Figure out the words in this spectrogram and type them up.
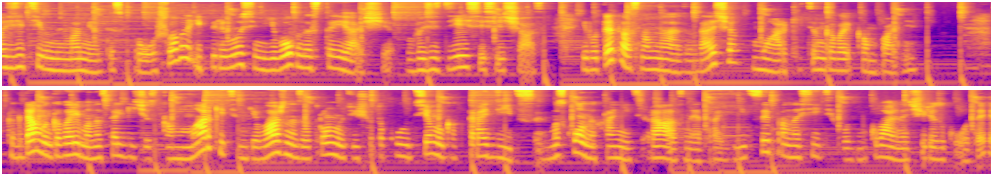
позитивный момент из прошлого и переносим его в настоящее, в здесь и сейчас. И вот это основная задача маркетинговой компании. Когда мы говорим о ностальгическом маркетинге, важно затронуть еще такую тему, как традиции. Мы склонны хранить разные традиции, проносить их вот буквально через годы.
